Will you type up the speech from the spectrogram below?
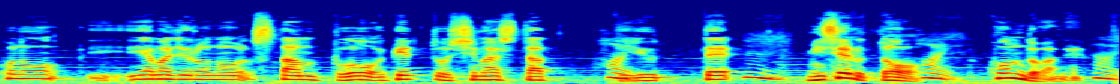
この山城のスタンプをゲットしましたって言ってうん。見せると、はい。今度はねはい。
